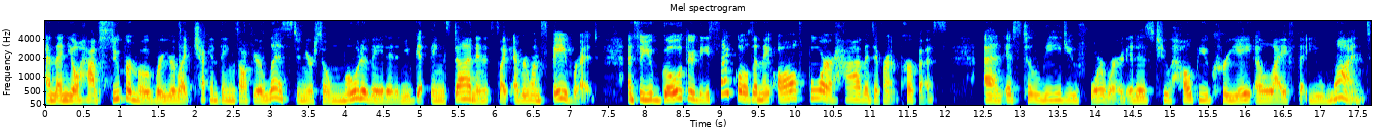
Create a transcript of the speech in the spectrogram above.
And then you'll have super mode where you're like checking things off your list and you're so motivated and you get things done and it's like everyone's favorite. And so you go through these cycles and they all four have a different purpose. And it's to lead you forward. It is to help you create a life that you want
